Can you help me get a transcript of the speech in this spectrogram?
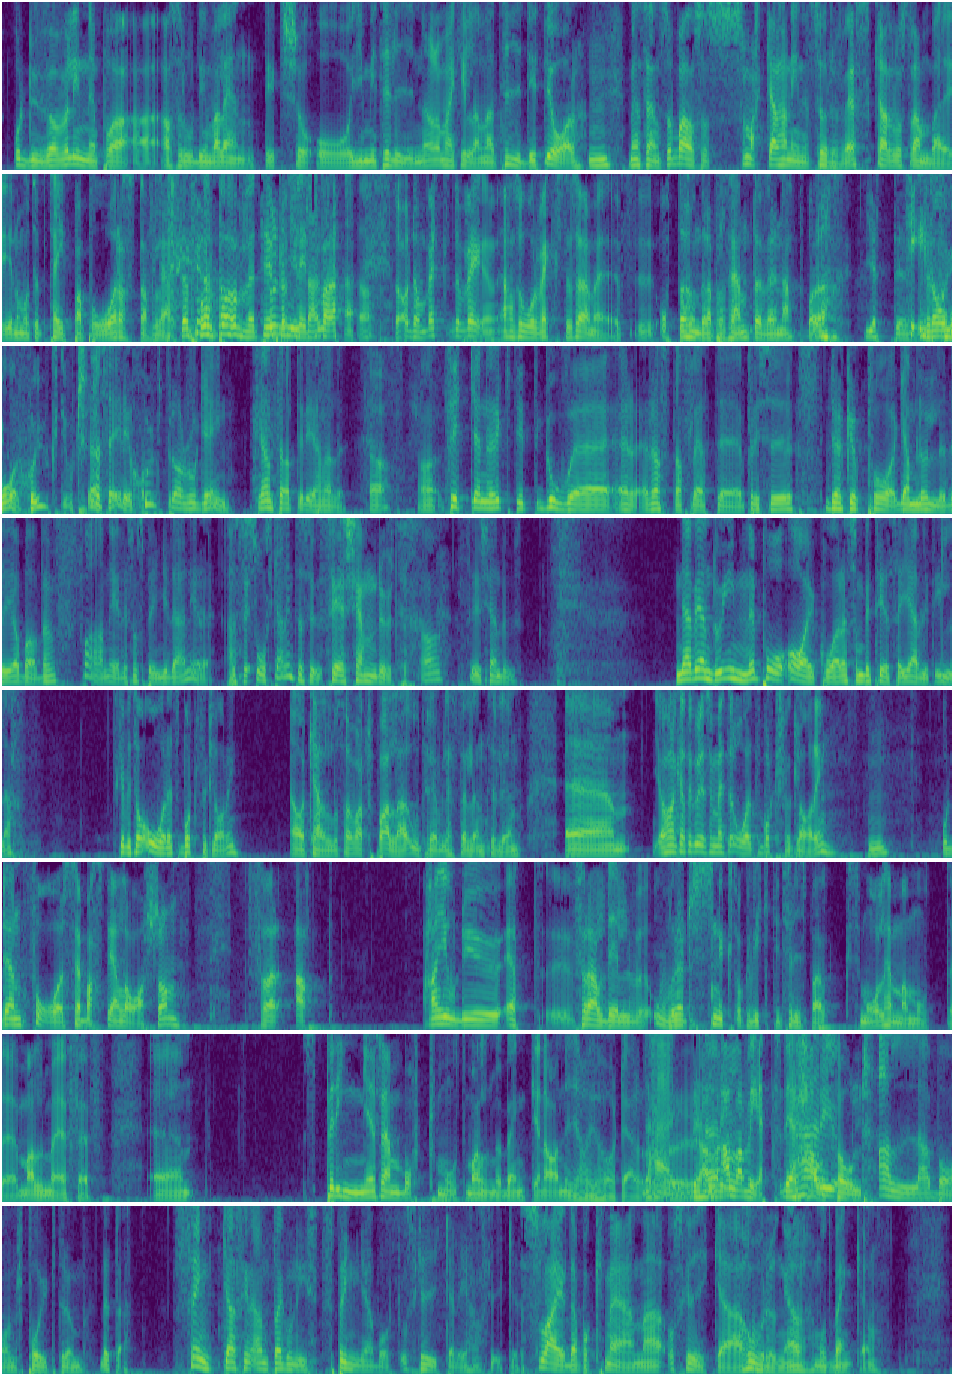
Och du var väl inne på eh, Asrudin Valentic och, och Jimmy Tillin och de här killarna tidigt i år. Men sen så bara så smackar han in ett surves, Carlos Strandberg, genom att typ tejpa på rastaflätor på, på huvudet helt plötsligt. Bara, Ja. så de väx, de väx, hans hår växte så här med 800% över en natt bara. Helt Jättebra sjuk- hår. Sjukt gjort. Jag säger det, sjukt bra Rogaine. Jag antar att det är det han hade. Ja. Ja, fick en riktigt god eh, rastaflätt-frisyr, dök upp på Gamla Ullevi jag bara, vem fan är det som springer där nere? Alltså- så ska han inte se ut. Ser känd ut. Ja, ser känd ut. När vi ändå är inne på aik som beter sig jävligt illa. Ska vi ta årets bortförklaring? Ja, Carlos har varit på alla otrevliga ställen tydligen. Ehm, jag har en kategori som heter Årets bortförklaring. Mm. Och den får Sebastian Larsson. För att han gjorde ju ett, eh, för all del, oerhört snyggt och viktigt frisparksmål hemma mot eh, Malmö FF. Ehm, springer sen bort mot Malmöbänken. Ja, ni har ju hört det här. Det här- det här alla, alla vet. Det är här household. är alla barns pojkdröm, detta. Sänka sin antagonist, springa bort och skrika det han skriker. slida på knäna och skrika horungar mot bänken.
